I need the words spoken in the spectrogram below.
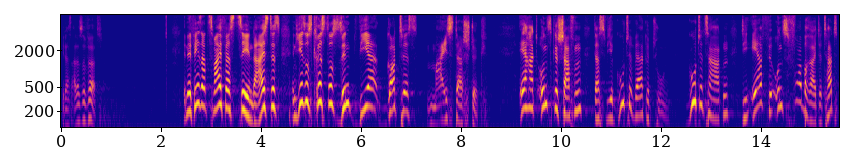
wie das alles so wird. In Epheser 2, Vers 10, da heißt es, in Jesus Christus sind wir Gottes Meisterstück. Er hat uns geschaffen, dass wir gute Werke tun, gute Taten, die er für uns vorbereitet hat,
